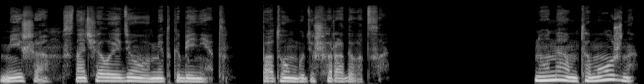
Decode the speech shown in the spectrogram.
«Миша, сначала идем в медкабинет, потом будешь радоваться». «Но нам-то можно?»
